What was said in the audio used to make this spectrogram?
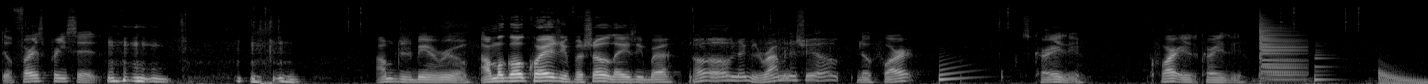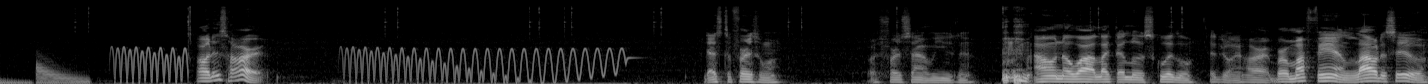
The first preset. I'm just being real. I'm gonna go crazy for sure, lazy, bro. Oh, niggas rhyming this shit up. The fart. It's crazy. Fart is crazy. Oh, this hard. That's the first one. Or first sound we using. I don't know why I like that little squiggle. That joint hard. Bro, my fan loud as hell.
